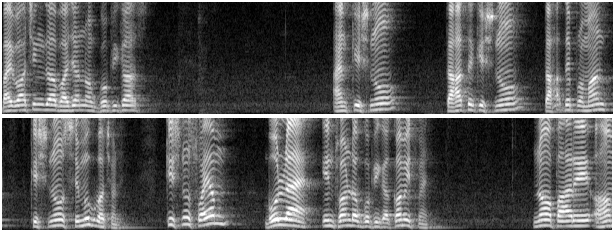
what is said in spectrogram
by watching the bhajan of gopikas and Krishna ताहाते कृष्ण ताहाते प्रमाण कृष्णो सिमुख वचन। कृष्ण स्वयं बोल रहा है इन फ्रंट ऑफ़ गोपी का कमिटमेंट न पारे अहम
